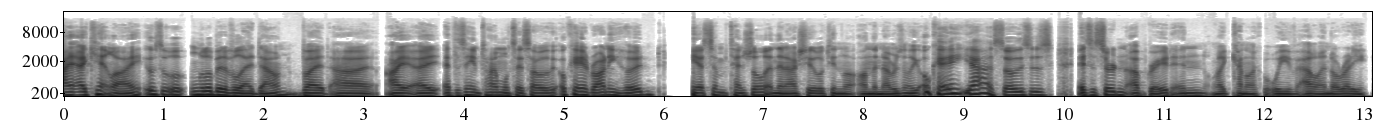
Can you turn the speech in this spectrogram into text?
I, I can't lie. It was a little, bit of a letdown, but uh, I, I at the same time once I saw, I like, okay, Rodney Hood, he has some potential, and then I actually looked in on the numbers and I'm like, okay, yeah, so this is it's a certain upgrade, and like kind of like what we've outlined already,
